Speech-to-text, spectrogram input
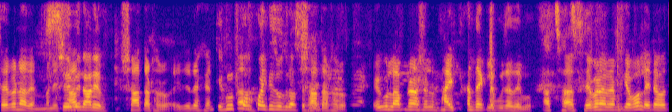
সেভেন আর এম মানে সেভেন আর এম সাত আঠারো এই যে দেখেন। এগুলো কয় কেজি ওজন আছে সাত আঠারো। এগুলো আপনার আসলে মাইকটা দেখলে বোঝা যাব আচ্ছা সেভেন আর এম কেবল এটা হচ্ছে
